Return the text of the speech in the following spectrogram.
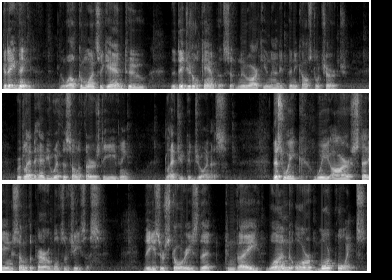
Good evening, and welcome once again to the digital campus of Newark United Pentecostal Church. We're glad to have you with us on a Thursday evening. Glad you could join us. This week, we are studying some of the parables of Jesus. These are stories that convey one or more points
